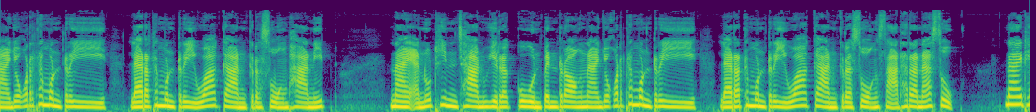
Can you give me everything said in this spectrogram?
นายกรัฐมนตรี และรัฐมนตรีว่าการกระทรวงพาณิชย์ นายอนุทินชาญวีรกูลเป็นรองนายกรัฐมนตรี และรัฐมนตรีว่าการกระทรวงสาธารณสุข นายเท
